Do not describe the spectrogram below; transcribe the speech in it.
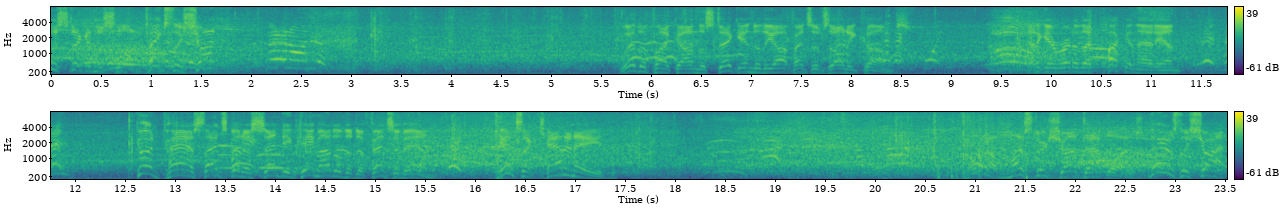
the stick in the slot. Takes the shot. Man on you. With the puck on the stick into the offensive zone he comes. Got to get rid of that puck in that end. Good pass. That's going to send him. Came out of the defensive end. It's a cannonade. What a mustard shot that was. There's the shot.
